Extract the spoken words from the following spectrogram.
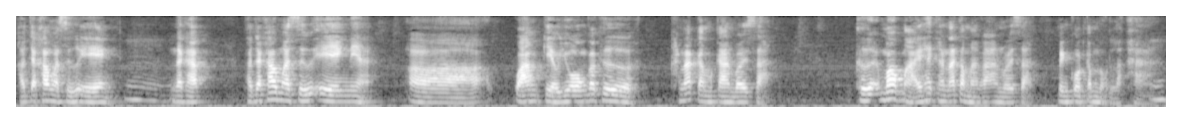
เขาจะเข้ามาซื้อเองอืมนะครับพอจะเข้ามาซื้อเองเนี่ยเอ่อความเกี่ยวโยงก็คือค ณะกรรมการบริษัท คือมอบหมายให้คณะกรรมการบริษัท เป็นคนกำหนดราคาอืม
